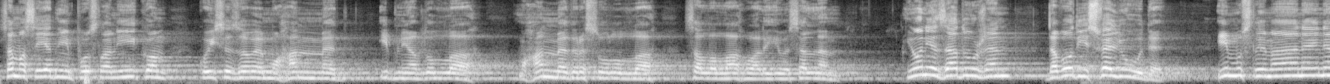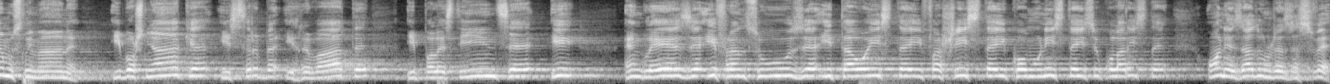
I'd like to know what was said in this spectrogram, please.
samo sa jednim poslanikom koji se zove Muhammed ibn Abdullah, Muhammed Rasulullah sallallahu alaihi ve sellem. I on je zadužen da vodi sve ljude, i muslimane i nemuslimane, i bošnjake, i srbe, i hrvate, i palestince, i engleze, i francuze, i taoiste, i fašiste, i komuniste, i sekulariste, on je zadužen za sve.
